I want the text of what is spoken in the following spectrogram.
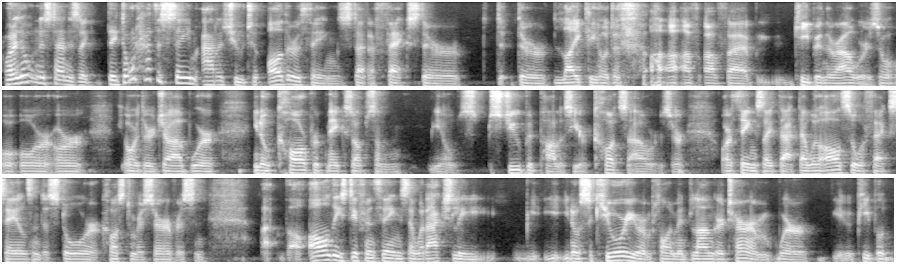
what i don't understand is like they don't have the same attitude to other things that affects their their likelihood of of, of uh, keeping their hours or, or or or their job where you know corporate makes up some you know stupid policy or cuts hours or or things like that that will also affect sales in the store or customer service and uh, all these different things that would actually you know secure your employment longer term where you know, people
